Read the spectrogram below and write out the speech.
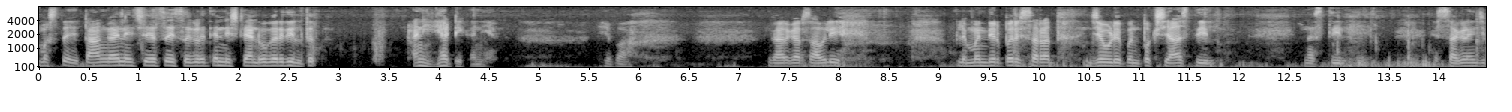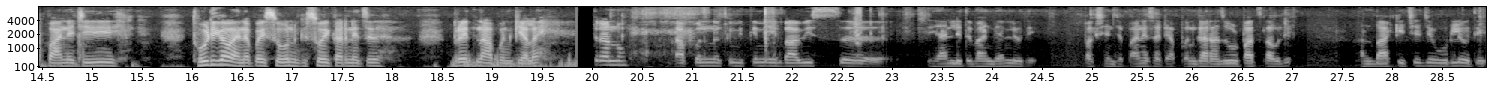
मस्त आहे टांगायण्याचे याचं सगळं त्यांनी स्टँड वगैरे दिलं तर आणि ह्या ठिकाणी हे पहा. गारगार सावली आपल्या मंदिर परिसरात जेवढे पण पक्षी असतील नसतील हे सगळ्यांची पाण्याची थोडी का व्हायना पैसून सोय करण्याचं प्रयत्न आपण केला आहे मित्रांनो आपण कमीत कमी बावीस हे आणले होते भांडे आणले होते. पक्ष्यांच्या पाण्यासाठी आपण घराजवळ पाच लावले. आणि बाकीचे जे उरले होते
